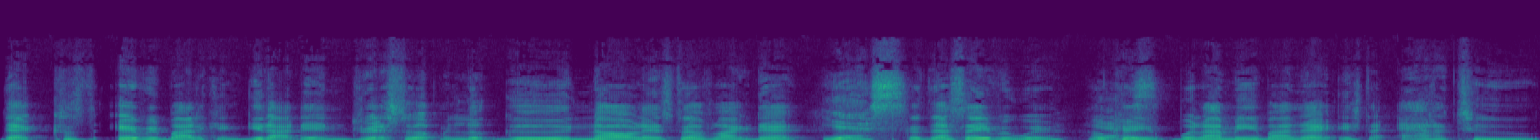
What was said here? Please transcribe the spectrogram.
that because everybody can get out there and dress up and look good and all that stuff like that. Yes. Because that's everywhere. Okay. Yes. What I mean by that is the attitude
